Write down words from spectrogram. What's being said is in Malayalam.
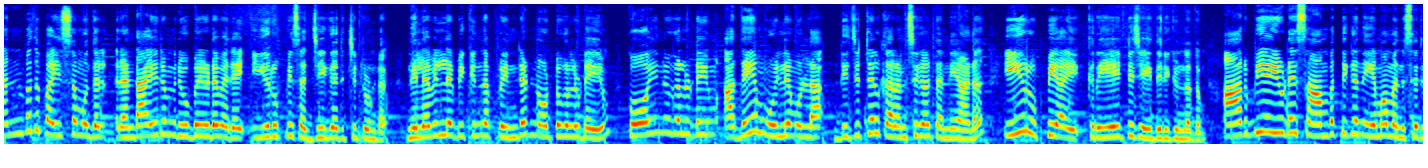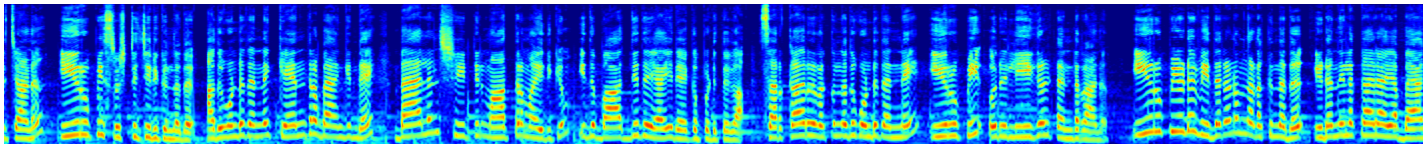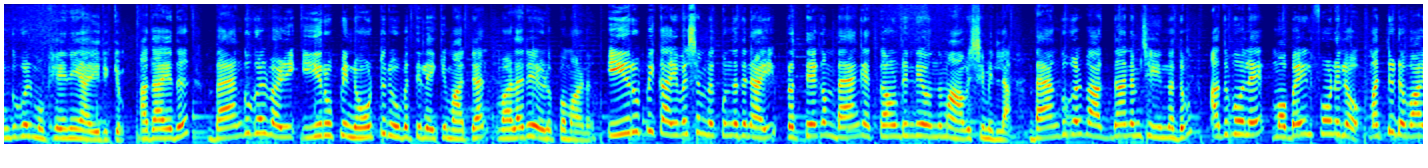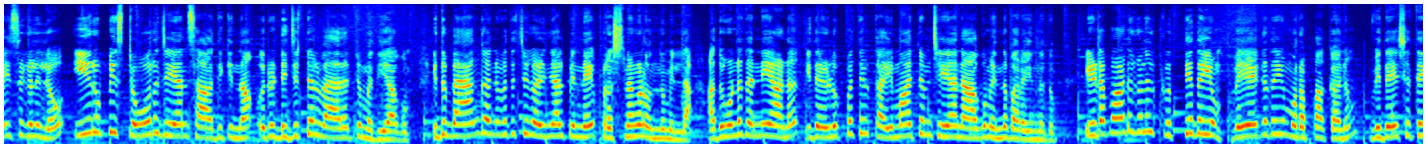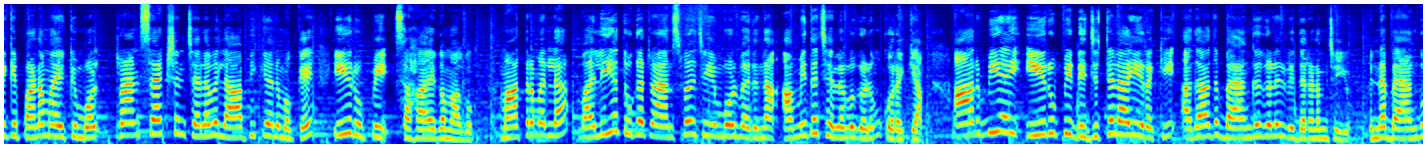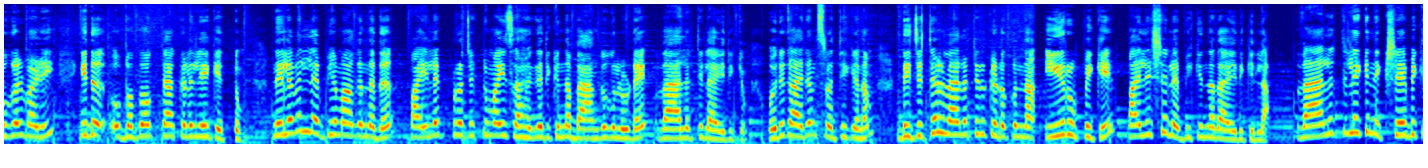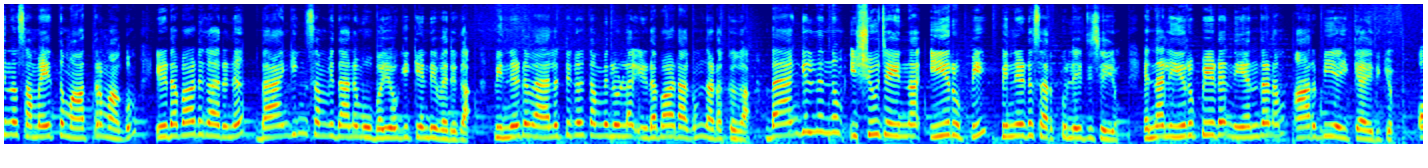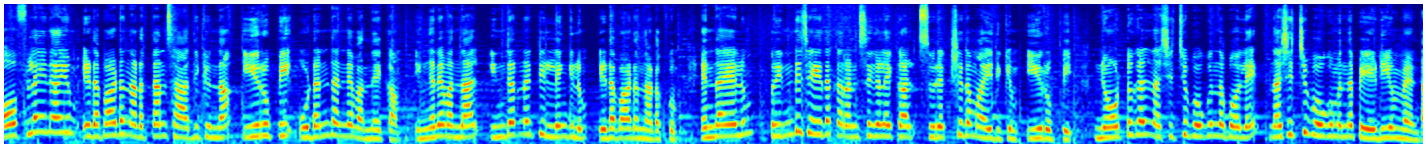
അൻപത് പൈസ മുതൽ രണ്ടായിരം രൂപയുടെ വരെ ഇ റുപ്പി സജ്ജീകരിച്ചിട്ടുണ്ട്. നിലവിൽ ലഭിക്കുന്ന പ്രിന്റഡ് നോട്ടുകളുടെയും കോയിനുകളുടെയും അതേ മൂല്യമുള്ള ഡിജിറ്റൽ കറൻസികൾ തന്നെയാണ് ഇ റുപ്പിയായി ക്രിയേറ്റ് ചെയ്തിരിക്കുന്നതും. ആർ ബി ഐയുടെ സാമ്പത്തിക നിയമം അനുസരിച്ചാണ് ഇ റുപ്പി സൃഷ്ടിച്ചിരിക്കുന്നത്. അതുകൊണ്ട് തന്നെ കേന്ദ്ര ബാങ്കിന്റെ ബാലൻസ് ഷീറ്റിൽ മാത്രമായിരിക്കും ഇത് ബാധ്യതയായി രേഖപ്പെടുത്തുക. സർക്കാർ ഇറക്കുന്നത് കൊണ്ട് തന്നെ ഇ റുപ്പി ഒരു ലീഗൽ ടെൻഡറാണ്. ഇ റുപ്പിയുടെ വിതരണം നടക്കുന്നത് ഇടനിലക്കാരായ ബാങ്കുകൾ മുഖേനയായിരിക്കും. അതായത് ബാങ്കുകൾ വഴി ഇ റുപ്പി നോട്ട് രൂപത്തിലേക്ക് മാറ്റാൻ വളരെ എളുപ്പമാണ്. ഇ റുപ്പി കൈവശം വെക്കുന്നതിനായി പ്രത്യേകം ബാങ്ക് അക്കൗണ്ടിന്റെ ഒന്നും ആവശ്യമില്ല. ബാങ്കുകൾ വാഗ്ദാനം ചെയ്യുന്നതും അതുപോലെ മൊബൈൽ ഫോണിലോ മറ്റു ഡിവൈസുകളിലോ ഇ റുപ്പി സ്റ്റോർ ചെയ്യാൻ സാധിക്കുന്ന ഒരു ഡിജിറ്റൽ വാലറ്റ് മതിയാകും. ഇത് ബാങ്ക് അനുവദിച്ചു കഴിഞ്ഞാൽ പിന്നെ പ്രശ്നങ്ങളൊന്നുമില്ല. അതുകൊണ്ട് തന്നെയാണ് ഇത് എളുപ്പത്തിൽ കൈമാറ്റം ചെയ്യാനാകുമെന്ന് പറയുന്നതും. ഇടപാടുകളിൽ കൃത്യതയും വേഗതയും ഉറപ്പാക്കാനും വിദേശത്തേക്ക് പണം അയക്കുമ്പോൾ ട്രാൻസാക്ഷൻ ചെലവ് ലാഭിക്കാനുമൊക്കെ ഈ റുപ്പി സഹായകമാകും. മാത്രമല്ല വലിയ തുക ട്രാൻസ്ഫർ ചെയ്യുമ്പോൾ വരുന്ന അമിത ചെലവുകളും കുറയ്ക്കാം. R B I e rupee ഡിജിറ്റലായി ഇറക്കി അതാത് ബാങ്കുകളിൽ വിതരണം ചെയ്യും. പിന്നെ ബാങ്കുകൾ വഴി ഇത് ഉപഭോക്താക്കളിലേക്ക് എത്തും നിലവിൽ ലഭ്യമാകുന്നത് പൈലറ്റ് പ്രൊജക്ടുമായി സഹകരിക്കുന്ന ബാങ്കുകളുടെ വാലറ്റിലായിരിക്കും. ഒരു കാര്യം ശ്രദ്ധിക്കണം ഡിജിറ്റൽ വാലറ്റിൽ കിടക്കുന്ന ഈ റുപ്പിക്ക് പലിശ ಆಗಿಲ್ಲ വാലറ്റിലേക്ക് നിക്ഷേപിക്കുന്ന സമയത്ത് മാത്രമാകും ഇടപാടുകാരന് ബാങ്കിംഗ് സംവിധാനം ഉപയോഗിക്കേണ്ടി വരിക. പിന്നീട് വാലറ്റുകൾ തമ്മിലുള്ള ഇടപാടാകും നടക്കുക. ബാങ്കിൽ നിന്നും ഇഷ്യൂ ചെയ്യുന്ന ഇ റുപ്പി പിന്നീട് സർക്കുലേറ്റ് ചെയ്യും. എന്നാൽ ഇ റുപ്പിയുടെ നിയന്ത്രണം ആർ ബി ഐക്കായിരിക്കും. ഓഫ്ലൈനായും ഇടപാട് നടത്താൻ സാധിക്കുന്ന ഇ റുപ്പി ഉടൻ തന്നെ വന്നേക്കാം. ഇങ്ങനെ വന്നാൽ ഇന്റർനെറ്റ് ഇല്ലെങ്കിലും ഇടപാട് നടക്കും. എന്തായാലും പ്രിന്റ് ചെയ്ത കറൻസികളെക്കാൾ സുരക്ഷിതമായിരിക്കും ഇ റുപ്പി. നോട്ടുകൾ നശിച്ചു പോകുന്ന പോലെ നശിച്ചു പോകുമെന്ന പേടിയും വേണ്ട.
